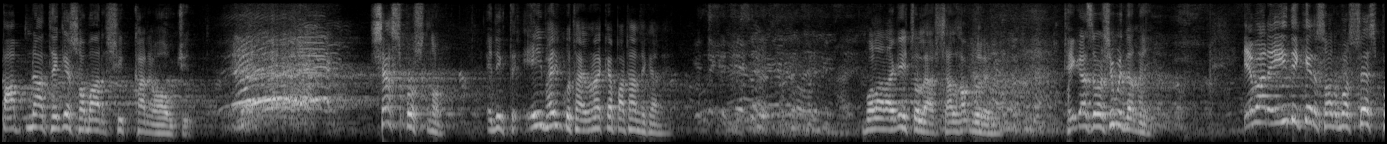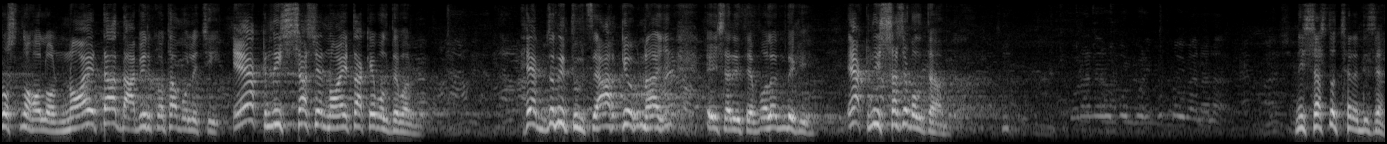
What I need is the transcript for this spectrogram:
পাবনা থেকে সবার শিক্ষা নেওয়া উচিত। শেষ প্রশ্ন। এদিক থেকে এই ভাই কোথায়? ওনাকে পাঠান এখানে। বলার আগেই চলে আসছে, আলহামদুলিল্লাহ। ঠিক আছে, অসুবিধা নেই। এবার এই দিকের সর্বশেষ প্রশ্ন হলো, নয়টা দাবির কথা বলেছি, এক নিঃশ্বাসে নয়টাকে বলতে পারব? একজনই তুলছে, আর কেউ নাই এই সারিতে, বলেন দেখি। এক নিঃশ্বাসে বলতে হবে। নিঃশ্বাস তো ছেড়ে দিছেন।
